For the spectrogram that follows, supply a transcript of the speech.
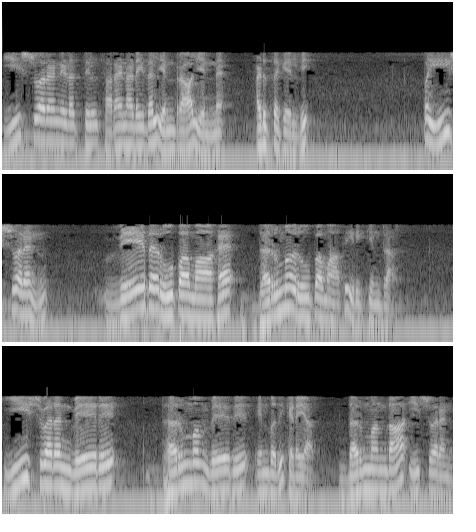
ஈஸ்வரனிடத்தில் சரணடைதல் என்றால் என்ன? அடுத்த கேள்வி. இப்ப ஈஸ்வரன் வேத ரூபமாக தர்ம ரூபமாக இருக்கின்றார். ஈஸ்வரன் வேறு தர்மம் வேறு என்பது கிடையாது. தர்மந்தான் ஈஸ்வரன்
